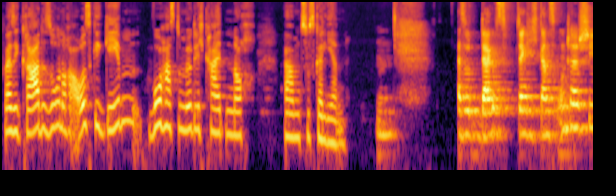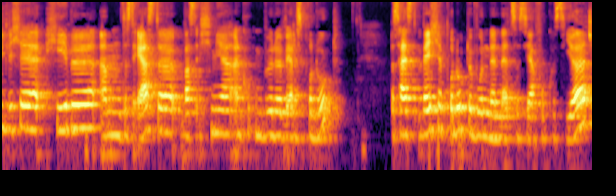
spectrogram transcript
quasi gerade so noch ausgegeben, wo hast du Möglichkeiten noch ähm, zu skalieren? Mhm. Also da gibt es, denke ich, ganz unterschiedliche Hebel. Ähm, das erste, was ich mir angucken würde, wäre das Produkt. Das heißt, welche Produkte wurden denn letztes Jahr fokussiert?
